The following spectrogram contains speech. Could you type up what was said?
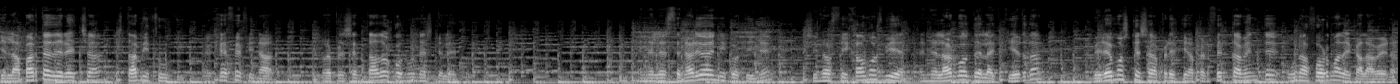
Y en la parte derecha está Mizuki, el jefe final, representado con un esqueleto. En el escenario de Nicotine, si nos fijamos bien en el árbol de la izquierda, veremos que se aprecia perfectamente una forma de calavera.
